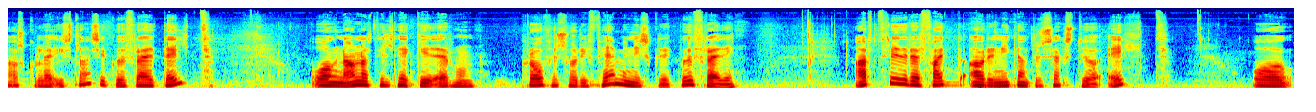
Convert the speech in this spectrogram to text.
Háskóla Íslands í Guðfræði deilt og nánartiltekið er hún profesor í feminískri guðfræði. Artfríður er fætt árið 1961 og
